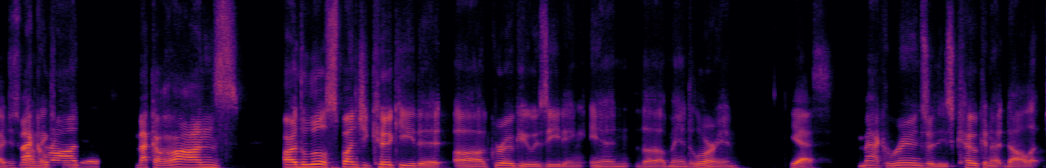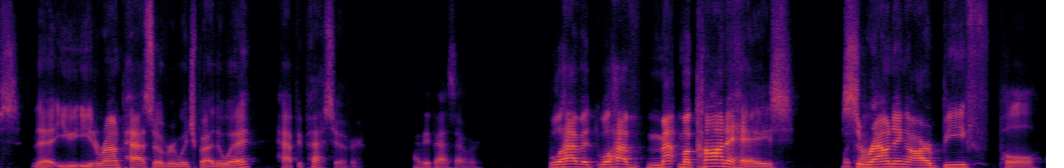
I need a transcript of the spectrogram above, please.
I just want to make sure. Macarons are the little spongy cookie that uh, Grogu is eating in the Mandalorian. Yes. Macaroons are these coconut dollops that you eat around Passover. Which, by the way, happy Passover. Happy Passover. We'll have it. We'll have Ma- McConaughey's McConaughey. surrounding our beef pull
